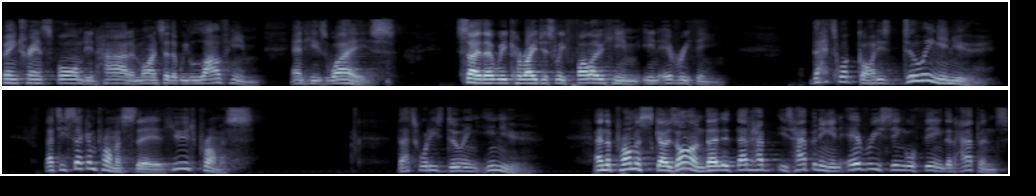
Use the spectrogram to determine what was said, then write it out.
being transformed in heart and mind so that we love Him and his ways, so that we courageously follow him in everything. That's what God is doing in you. That's his second promise there, huge promise. That's what He's doing in you. And the promise goes on that it, that ha- is happening in every single thing that happens.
